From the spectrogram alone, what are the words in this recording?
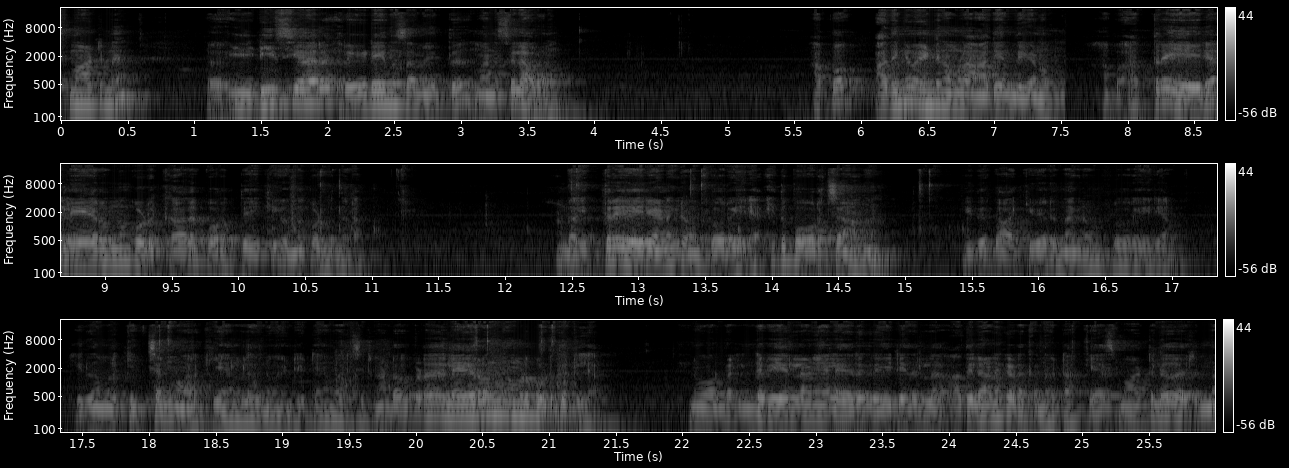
സ്മാർട്ടിന് E D C R read ചെയ്യുന്ന സമയത്ത് മനസ്സിലാവണം. അപ്പോൾ അതിനു വേണ്ടി നമ്മൾ ആദ്യം എന്ത് ചെയ്യണം? അപ്പോൾ അത്ര ഏരിയ ലെയർ ഒന്നും കൊടുക്കാതെ പുറത്തേക്ക് ഒന്ന് കൊണ്ടുവന്നിടാം ഉണ്ടോ ഇത്ര ആണ് ഗ്രൗണ്ട് ഫ്ലോർ ഏരിയ ഇത് പോർച്ചാണ് ഇത് ബാക്കി വരുന്ന ഗ്രൗണ്ട് ഫ്ലോർ ഏരിയ ഇത് നമ്മൾ കിച്ചൺ മാർക്ക് ചെയ്യാനുള്ളതിന് വേണ്ടിയിട്ട് ഞാൻ വരച്ചിട്ട് കണ്ടോ? ഇവിടെ ലെയർ ഒന്നും നമ്മൾ കൊടുത്തിട്ടില്ല. നോർമൽ എന്റെ പേരിലാണ് ഞാൻ ലെയർ ക്രിയേറ്റ് ചെയ്തിട്ടുള്ളത് അതിലാണ് കിടക്കുന്നത് കേട്ടോ. കെ സ്മാർട്ടിൽ വരുന്ന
